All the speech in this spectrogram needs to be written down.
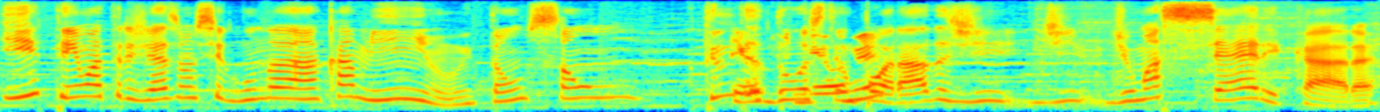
E tem uma 32 segunda a caminho. Então são 32 temporadas de, de, de uma série, cara.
